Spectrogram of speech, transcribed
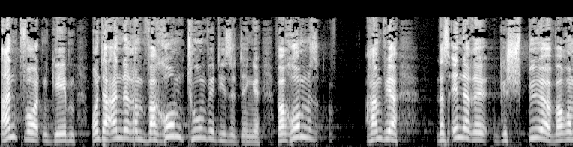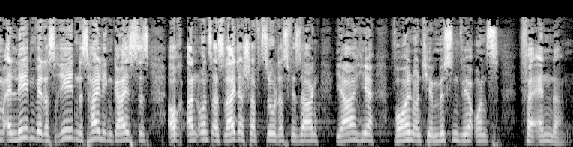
Antworten geben. Unter anderem, warum tun wir diese Dinge? Warum haben wir das innere Gespür? Warum erleben wir das Reden des Heiligen Geistes auch an uns als Leiterschaft so, dass wir sagen, ja, hier wollen und hier müssen wir uns verändern?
